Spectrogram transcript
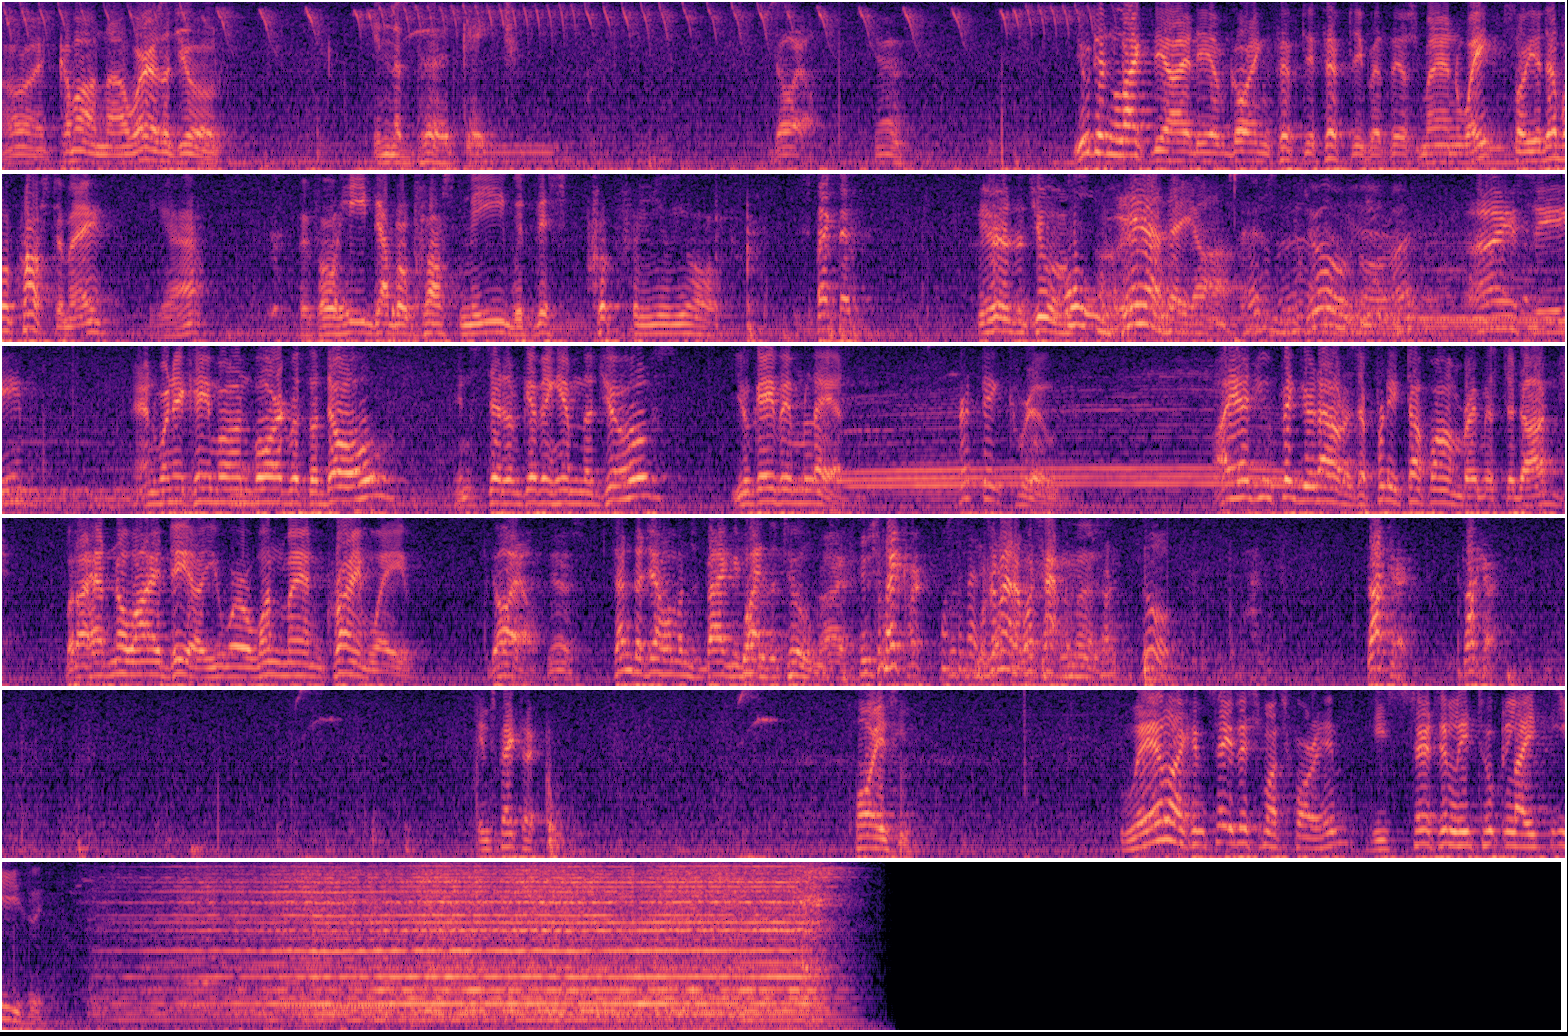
All right, come on now. Where are the jewels? In the bird cage. Doyle. Yes. You didn't like the idea of going 50-50 with this man Waite, so you double-crossed him, eh? Yeah? Before he double-crossed me with this crook from New York. Inspector, here are the jewels. Oh, there they are. That's the jewels, all right. I see. And when he came on board with the dough, instead of giving him the jewels, you gave him lead. Pretty crude. I had you figured out as a pretty tough hombre, Mr. Dodge, but I had no idea you were a one-man crime wave. Doyle. Yes. Send the gentleman's baggage to the tomb. Right. Inspector, what's the matter? What's the matter? What's happened? What's the matter? No. Doctor, doctor. Inspector. Poison. Well, I can say this much for him. He certainly took life easy.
